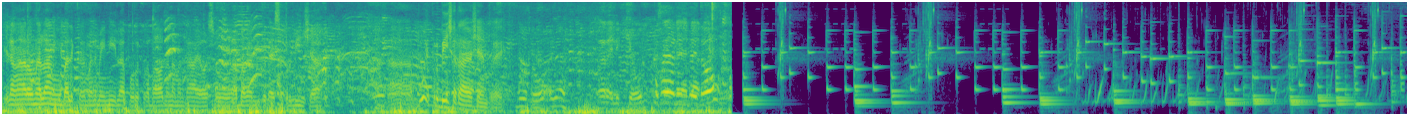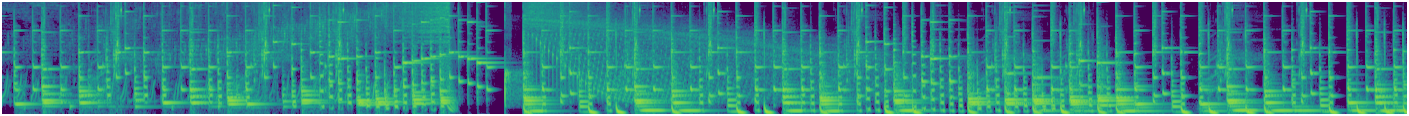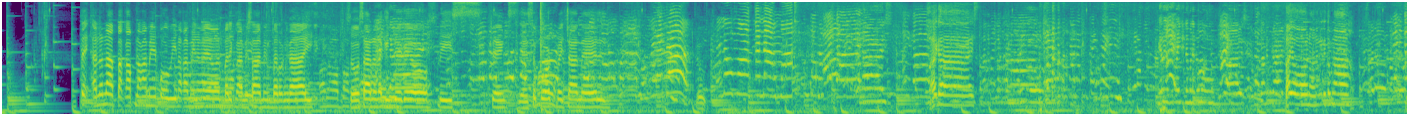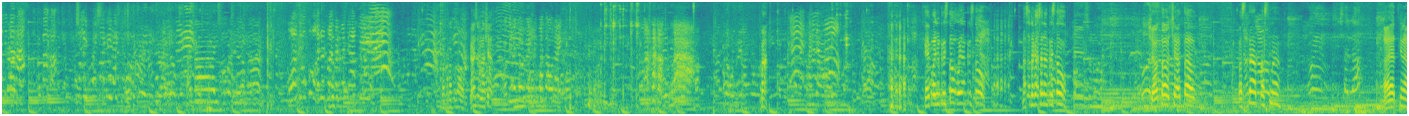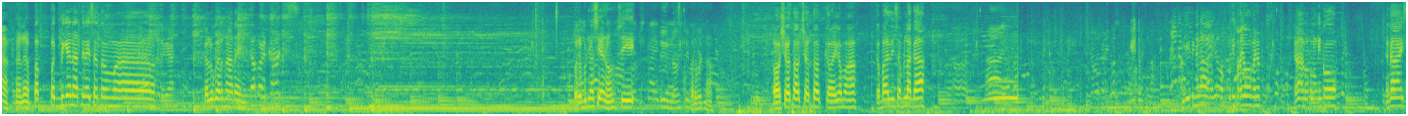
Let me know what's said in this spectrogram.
ilang araw na lang, balik na naman na Maynila, puro trabaho na naman tayo. So habang dito tayo sa probinsya, ah buhay probinsya tayo syempre. Para eleksyon. Kasi ano dito? Ano na, pack up na kami, pauwi na kami na ngayon, balik namin sa aming barangay. So sana nag-enjoy kayo, please. Thanks and support my channel. Go. Hello mga kalama! Guys! Hi guys! Pero hindi naman ako mo. Tayo, no, nangitom na. Oh, ko, ano ba ba Guys, wala siya. Ma. Kaya po yung Kristo, Kuya Kristo. Nasa nagasa ng Kristo. Shout out, shout out. Pas na, pas na. Ayat ka na. Ano, pa- pagbigyan natin ng isa itong mga kalugar natin. Parabod na si ano, si... Parabod na. Oh, shout out, shout out. Kaway ka mga kabali sa vlog ha. Giting na, kayo, puti pa kayo. kayo. Yan, mga pamangkin ko. Yan guys.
